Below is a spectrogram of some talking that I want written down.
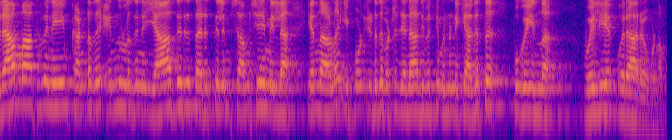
രാം മാധവനെയും കണ്ടത് എന്നുള്ളതിന് യാതൊരു തരത്തിലും സംശയമില്ല എന്നാണ് ഇപ്പോൾ ഇടതുപക്ഷ ജനാധിപത്യ മുന്നണിക്കകത്ത് പുകയുന്ന വലിയ ഒരു ആരോപണം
